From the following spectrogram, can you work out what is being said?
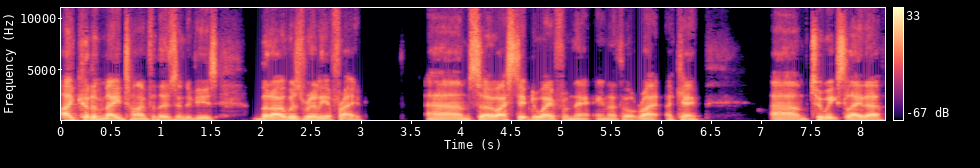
I could have made time for those interviews, but I was really afraid. Um, so I stepped away from that, and I thought, right, okay. Um, two weeks later,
